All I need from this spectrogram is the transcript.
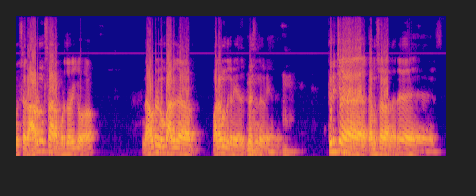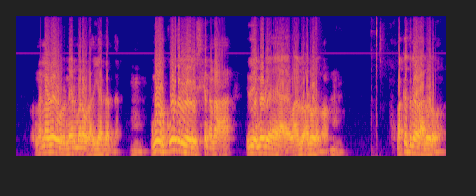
மிஸ்டர் அருண் சாரை பொறுத்த வரைக்கும் நான் அவர்கிட்ட ரொம்ப அருக பழகுனது கிடையாது பேசுனது கிடையாது. திருச்சியில கமிஷனராக இருந்தாரு நல்லாவே ஒரு நேர்மையான ஒரு அதிகாரி தான் இருந்தார். இன்னும் ஒரு கூடுதல் விஷயம் என்னன்னா இது என்னுடைய அலு- அலுவலகம். பக்கத்துல ஒரு அலுவலகம்.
